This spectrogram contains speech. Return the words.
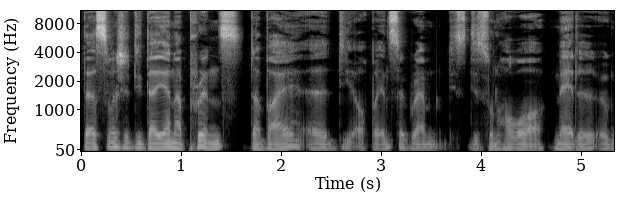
Da ist zum Beispiel die Diana Prince dabei, äh, die auch bei Instagram, die, die ist so ein Horror-Mädel irgendwie.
